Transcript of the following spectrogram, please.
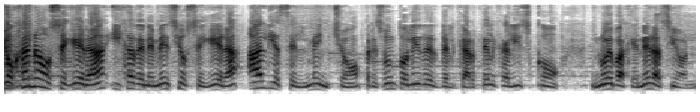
Johanna Oseguera, hija de Nemesio Ceguera, alias El Mencho, presunto líder del cartel Jalisco Nueva Generación,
